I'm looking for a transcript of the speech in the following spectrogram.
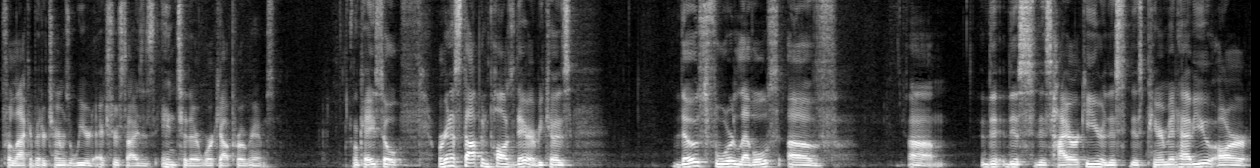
for lack of better terms, weird exercises into their workout programs. Okay, so we're going to stop and pause there because those four levels of um, th- this this hierarchy or this this pyramid have you are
